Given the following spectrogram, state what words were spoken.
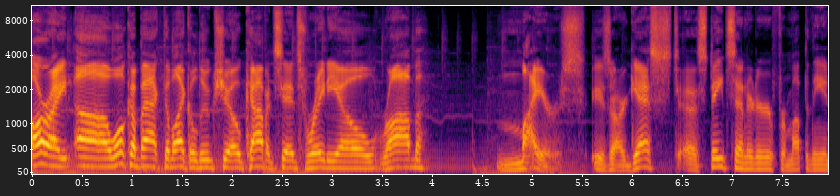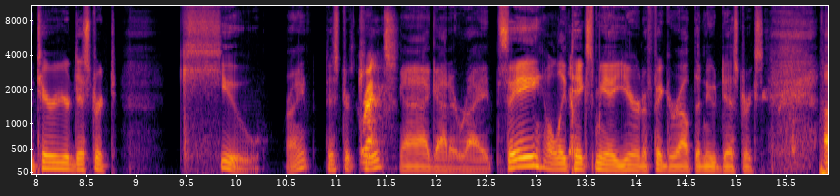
All right, uh, welcome back to Michael Duke Show, Common Sense Radio. Robb Myers is our guest, a state senator from up in the Interior District Q, right? District? Correct. Yeah, I got it right. See, only takes me a year to figure out the new districts. Uh,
